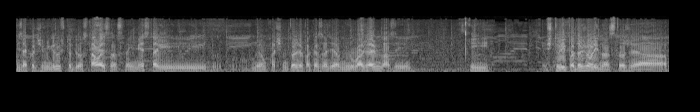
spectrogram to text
мы закончим игру, чтобы осталось на своих местах, и мы вам хотим тоже показать, э, мы уважаем вас, и, и что вы поддерживали нас тоже, а,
